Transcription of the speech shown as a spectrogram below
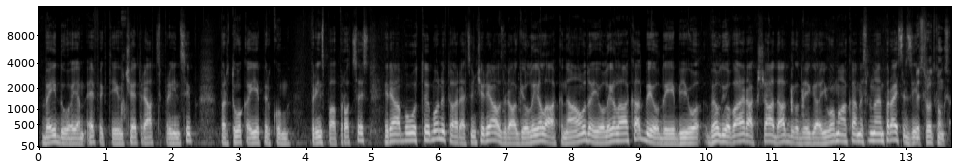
veidojam efektīvu četru acu principu par to, ka iepirkuma principā process ir jābūt monitorēts, viņš ir jāuzrauga. Jo lielāka nauda, jo lielāka atbildība, jo vēl jo vairāk šāda atbildīgā jomā, kā mēs runājam par aizsardzību. Bet, protams,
